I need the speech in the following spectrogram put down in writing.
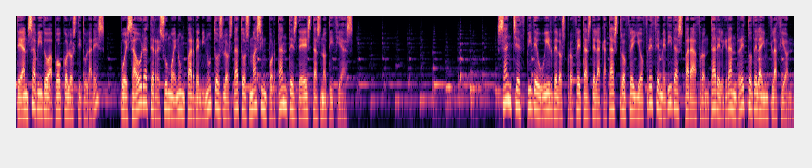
¿Te han sabido a poco los titulares? Pues ahora te resumo en un par de minutos los datos más importantes de estas noticias. Sánchez pide huir de los profetas de la catástrofe y ofrece medidas para afrontar el gran reto de la inflación.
